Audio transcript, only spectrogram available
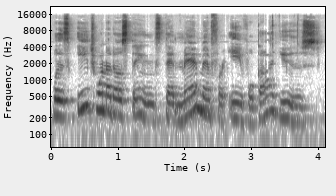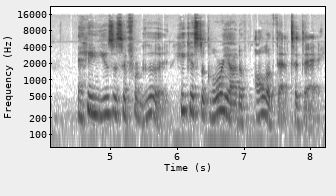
was each one of those things that man meant for evil, God used, and He uses it for good. He gets the glory out of all of that today.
